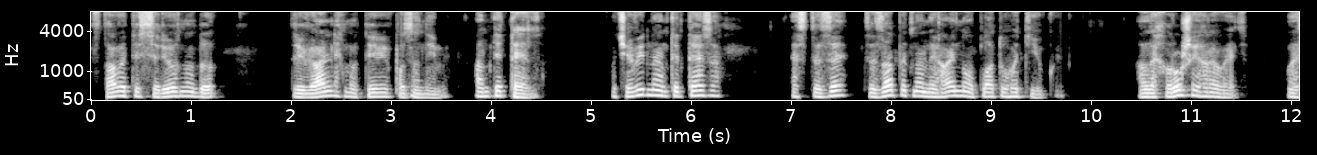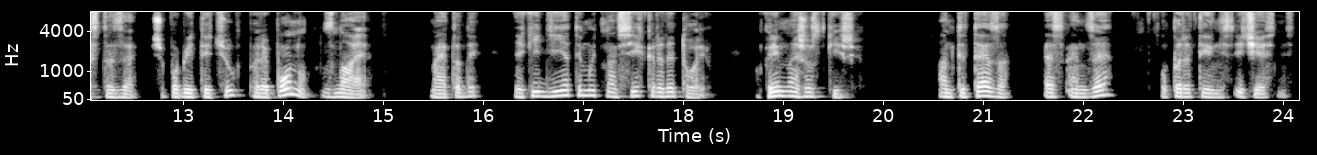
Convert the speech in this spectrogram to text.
ставитись серйозно до тривіальних мотивів поза ними. Антитеза. Очевидна антитеза СТЗ це запит на негайну оплату готівкою. Але хороший гравець у СТЗ, щоб обійти цю перепону, знає методи, які діятимуть на всіх кредиторів, окрім найжорсткіших. Антитеза СНЗ оперативність і чесність.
